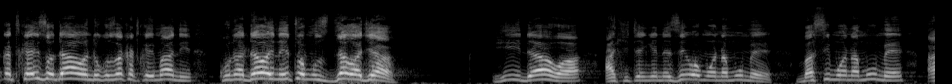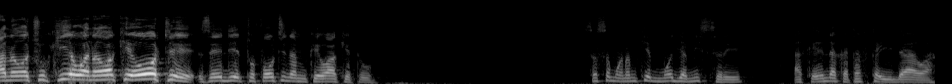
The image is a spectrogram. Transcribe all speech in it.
katika hizo dawa ndugu zao katika imani kuna dawa inaitwa muzdawaja hii dawa akitengenezewa mwanamume basi mwanamume anawachukia wanawake wote zaidi tofauti na mke wake tu. Sasa mwanamke mmoja misri akaenda akatafuta hii dawa.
